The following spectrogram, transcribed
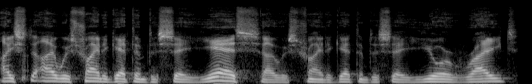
I, st- I was trying to get them to say yes. I was trying to get them to say you're right.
